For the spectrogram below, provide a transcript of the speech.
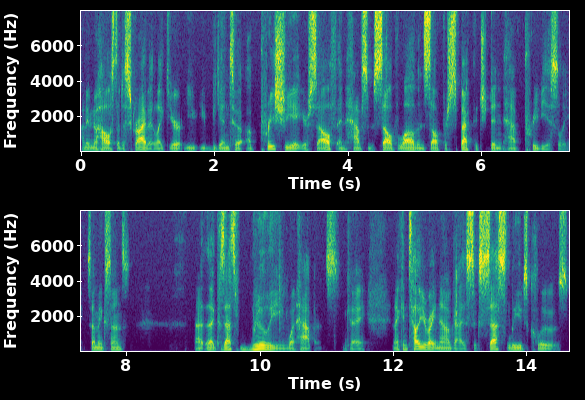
I don't even know how else to describe it. Like you're you you begin to appreciate yourself and have some self love and self respect that you didn't have previously. Does that make sense? Because uh, that, that's really what happens. Okay, and I can tell you right now, guys, success leaves clues.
